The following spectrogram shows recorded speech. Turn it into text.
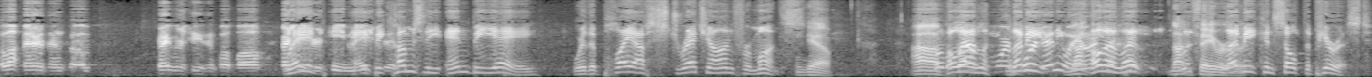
a lot better than some regular season football, especially Ray, if your team it makes it. becomes the NBA where the playoffs stretch on for months. Yeah. Uh, well, Hold on, let, are more let important me anyway. not- hold on. Let, Not in let- favor of Let it. me consult the purist.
